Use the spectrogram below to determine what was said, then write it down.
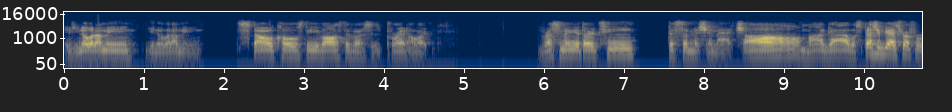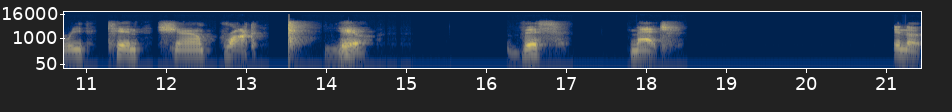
If you know what I mean, you know what I mean. Stone Cold Steve Austin versus Bret Hart. WrestleMania 13, the submission match. Oh my God. With special guest referee Ken Shamrock. Yeah. This match in the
